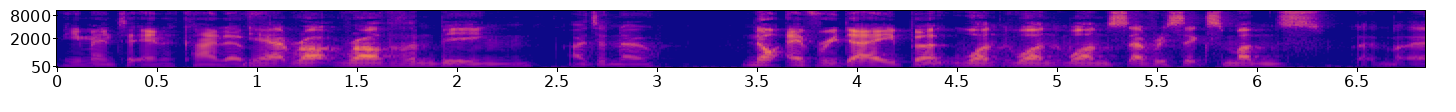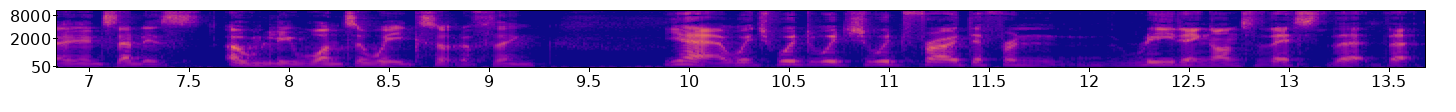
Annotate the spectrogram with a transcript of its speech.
He meant it in a kind of Yeah, ra- rather than being, I don't know, not every day, but one, one, once every six months. uh, Instead, it's only once a week sort of thing. Yeah, which would which would throw a different reading onto this. That that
